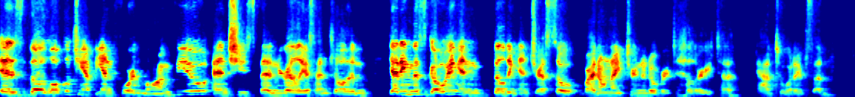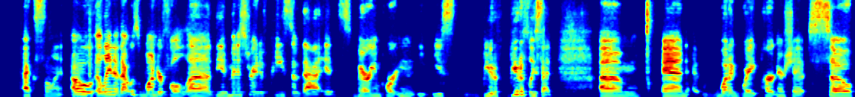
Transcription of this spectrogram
is the local champion for Longview. And she's been really essential in getting this going and building interest. So why don't I turn it over to Hillary to add to what I've said? Excellent. Oh, Elena, that was wonderful. Uh, the administrative piece of that, it's very important. You beautiful, beautifully said. Um, and what a great partnership. So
